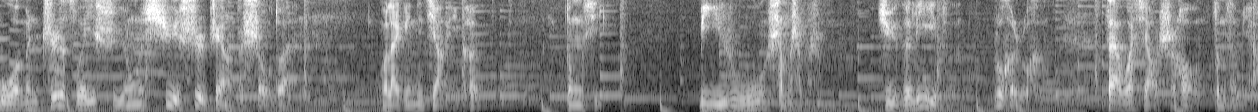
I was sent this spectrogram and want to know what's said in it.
我们之所以使用叙事这样的手段，我来给你讲一个东西，比如什么什么什么。举个例子，如何如何？在我小时候怎么怎么样？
